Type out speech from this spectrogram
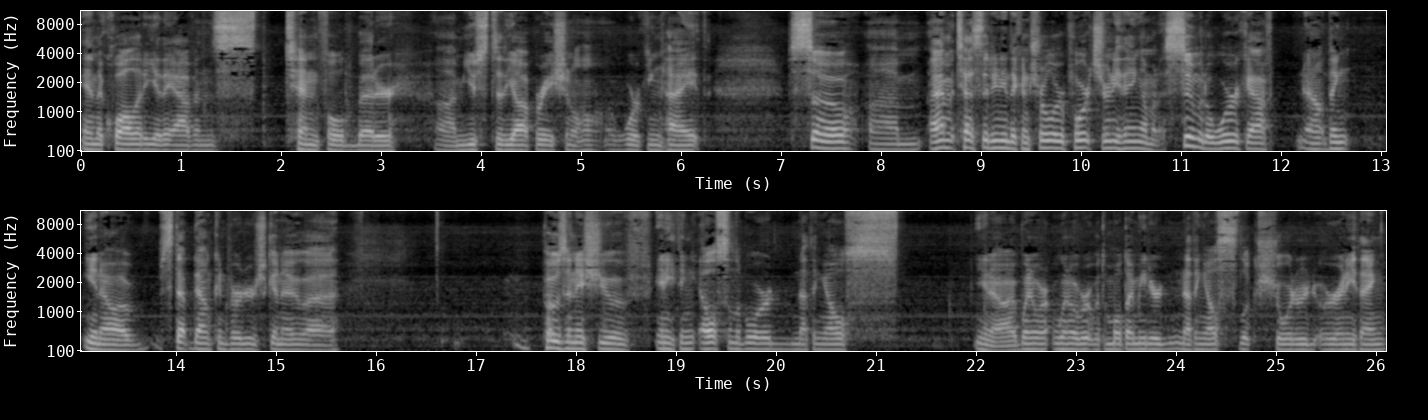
and the quality of the Avon's tenfold better. I'm used to the operational working height. So, um, I haven't tested any of the controller ports or anything. I'm going to assume it'll work after. I don't think, you know, a step down converter is going to uh, pose an issue of anything else on the board. Nothing else, you know, I went over, went over it with the multimeter. Nothing else looks shorted or anything.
